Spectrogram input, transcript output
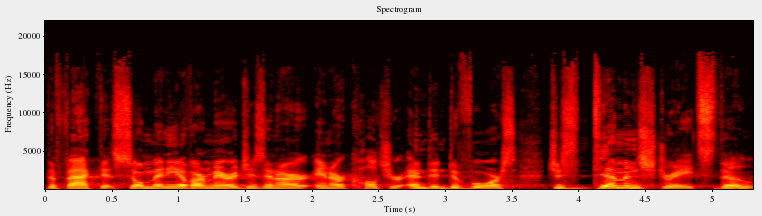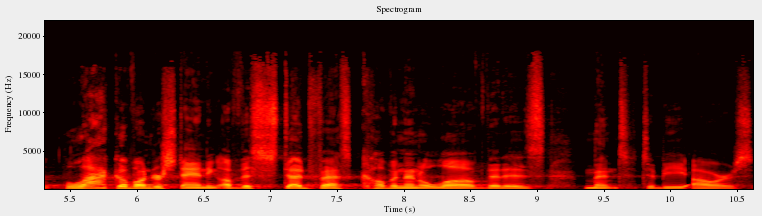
The fact that so many of our marriages in our, in our culture end in divorce just demonstrates the lack of understanding of this steadfast covenantal love that is meant to be ours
